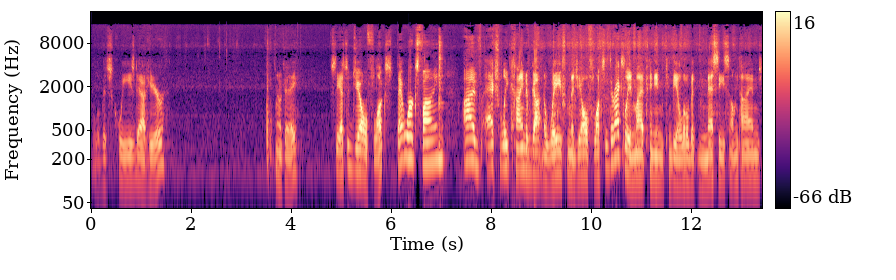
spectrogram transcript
A little bit squeezed out here. Okay, see that's a gel flux. That works fine. I've actually kind of gotten away from the gel fluxes. They're actually, in my opinion, can be a little bit messy sometimes.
